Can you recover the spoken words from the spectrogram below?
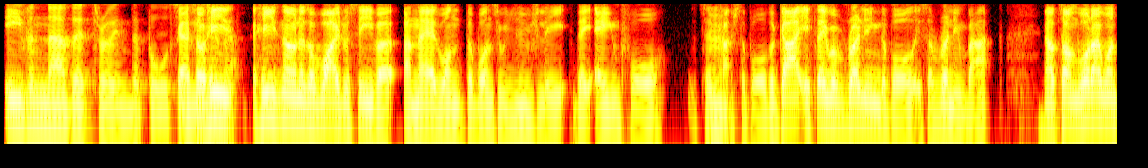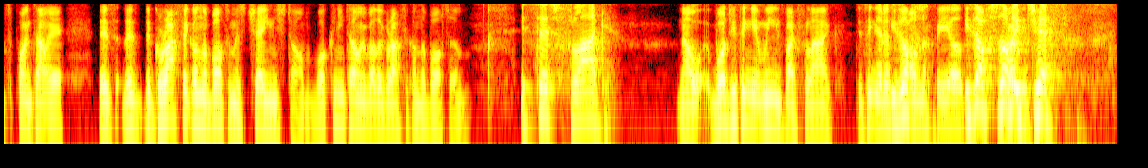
even now they're throwing the ball to Yeah, so he other. he's known as a wide receiver, and they're one the ones who usually they aim for to Mm. catch the ball. The guy, if they were running the ball, it's a running back. Now, Tom, what I want to point out here, there's there's the graphic on the bottom has changed. Tom, what can you tell me about the graphic on the bottom? It says flag. Now, what do you think it means by flag? Do you think they're just He's off. on the field? He's offside, Jeff.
